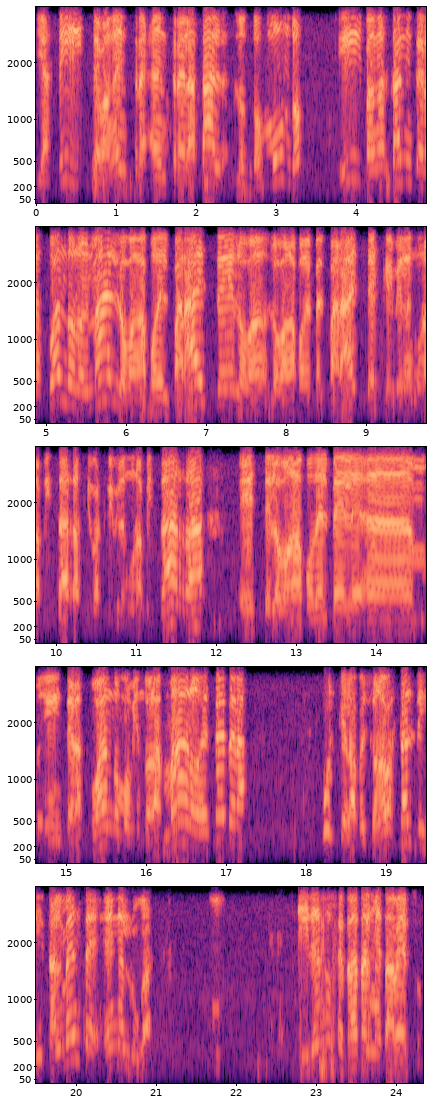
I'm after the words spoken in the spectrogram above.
Y así se van a, entrelazar los dos mundos y van a estar interactuando normal, lo van a poder pararse, lo van, lo van a poder ver pararse, escribir en una pizarra si va a escribir en una pizarra, este lo van a poder ver um, interactuando, moviendo las manos, etcétera, porque la persona va a estar digitalmente en el lugar. Y de eso se trata el metaverso.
